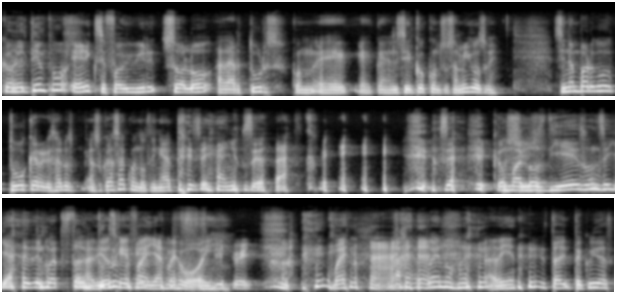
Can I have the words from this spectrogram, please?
con el tiempo, Eric se fue a vivir solo a dar tours con, eh, eh, en el circo con sus amigos, güey. Sin embargo, tuvo que regresar a su casa cuando tenía 13 años de edad, güey. O sea, como Pues a los 10, 11 ya el vato estaba en Adiós, jefa, ya me voy. Sí, güey. Bueno. Ah, bueno, Está bien. Está- te cuidas.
